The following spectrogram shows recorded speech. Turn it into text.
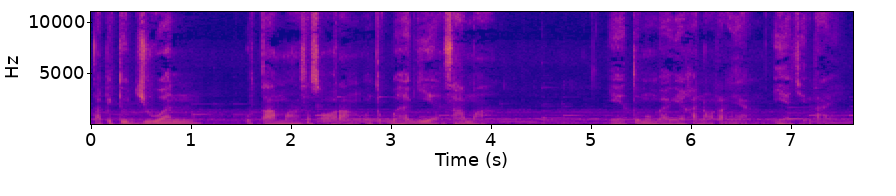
Tapi tujuan utama seseorang untuk bahagia sama. Yaitu membahagiakan orang yang ia cintai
